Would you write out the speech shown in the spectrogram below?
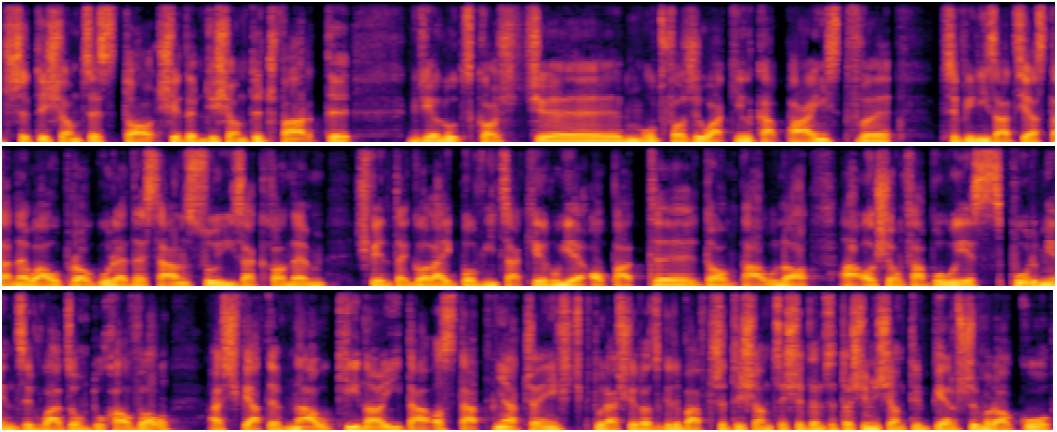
3174, gdzie ludzkość utworzyła kilka państw, cywilizacja stanęła u progu renesansu i zakonem świętego Lajpowica kieruje opat Don Paulo, a osią fabuły jest spór między władzą duchową a światem nauki. No i ta ostatnia część, która się rozgrywa w 3781 roku,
